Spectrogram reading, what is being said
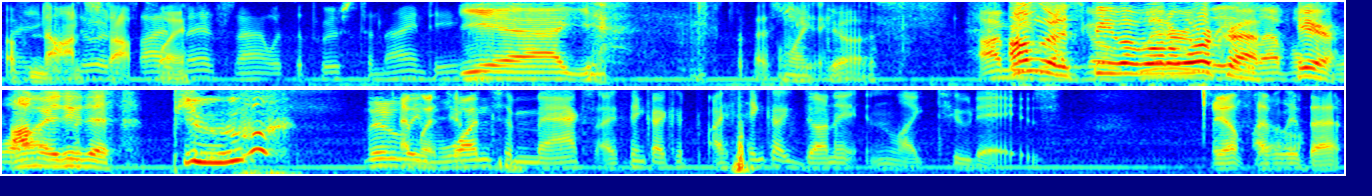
of nonstop play. minutes now with the boost to 90. Yeah, yeah. That's Oh my cheating. gosh. I mean, I'm gonna like, speed go run World of literally Warcraft. level Here, I'm one. gonna do this. Pew! Literally I'm you. one to max. I think I could. I think I've done it in like two days. Yep, So- I believe that.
